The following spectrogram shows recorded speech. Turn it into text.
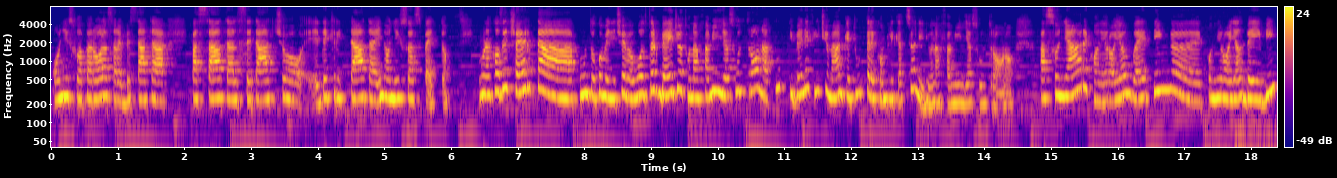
ogni sua parola sarebbe stata passata al setaccio e decrittata in ogni suo aspetto. Una cosa è certa, appunto come diceva Walter Bagehot, una famiglia sul trono ha tutti i benefici ma anche tutte le complicazioni di una famiglia sul trono. Fa sognare con i Royal Wedding, eh, con i Royal Baby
